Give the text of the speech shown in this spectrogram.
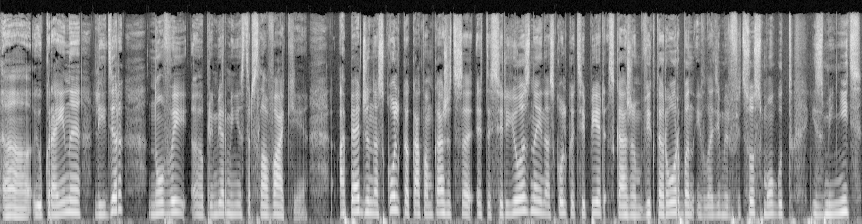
Украины лидер, новый э, премьер-министр Словакии. Опять же, насколько, как вам кажется, это серьезно, и насколько теперь, скажем, Виктор Орбан и Владимир Фицо смогут изменить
